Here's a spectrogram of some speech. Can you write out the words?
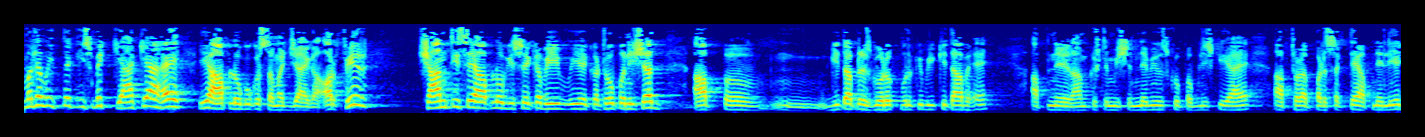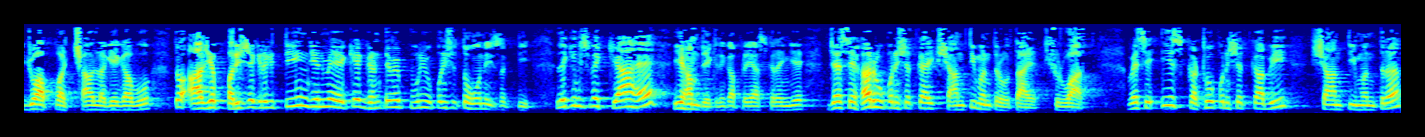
मतलब इतने इसमें क्या क्या है, ये आप लोगों को समझ जाएगा। और फिर, शांति से आप लोग इसे कभी, ये कठोपनिषद, आप गीता प्रेस गोरखपुर की भी किताब है, अपने रामकृष्ण मिशन ने भी उसको पब्लिश किया है, आप थोड़ा पढ़ सकते हैं अपने लिए, जो आपको अच्छा लगेगा वो। तो आज ये परिचय करेगी तीन दिन में एक एक घंटे में पूरी उपनिषद तो हो नहीं सकती। लेकिन इसमें क्या है, ये हम देखने का प्रयास करेंगे। जैसे हर उपनिषद का एक शांति मंत्र होता है, शुरुआत। वैसे इस कठोपनिषद का भी शांति मंत्र,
